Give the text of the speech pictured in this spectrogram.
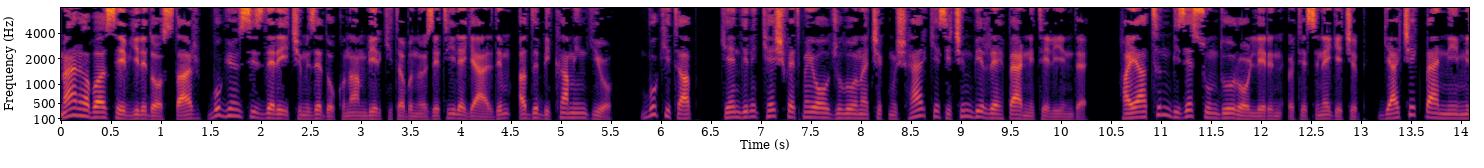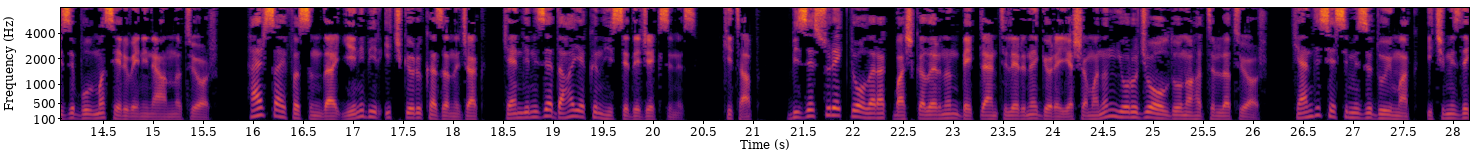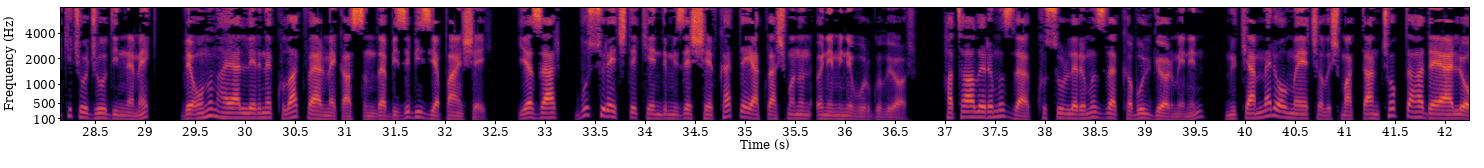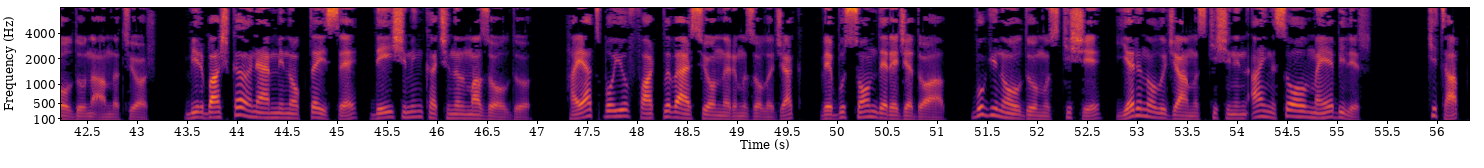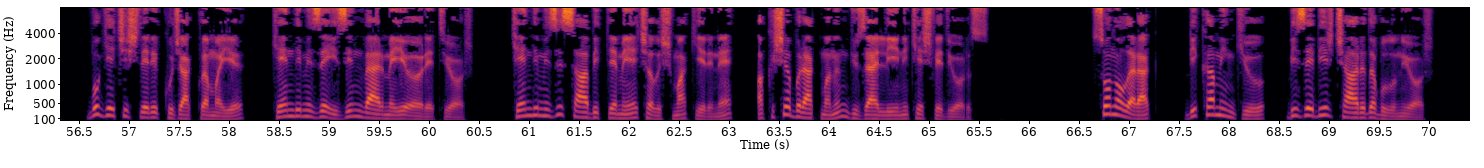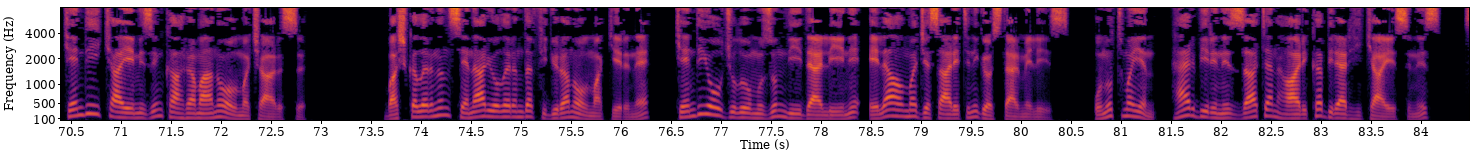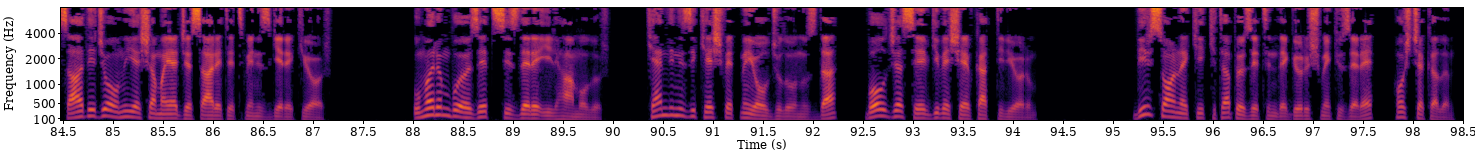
Merhaba sevgili dostlar, bugün sizlere içimize dokunan bir kitabın özetiyle geldim, adı Becoming You. Bu kitap, kendini keşfetme yolculuğuna çıkmış herkes için bir rehber niteliğinde. Hayatın bize sunduğu rollerin ötesine geçip, gerçek benliğimizi bulma serüvenini anlatıyor. Her sayfasında yeni bir içgörü kazanacak, kendinize daha yakın hissedeceksiniz. Kitap, bize sürekli olarak başkalarının beklentilerine göre yaşamanın yorucu olduğunu hatırlatıyor. Kendi sesimizi duymak, içimizdeki çocuğu dinlemek ve onun hayallerine kulak vermek aslında bizi biz yapan şey. Yazar, bu süreçte kendimize şefkatle yaklaşmanın önemini vurguluyor. Hatalarımızla, kusurlarımızla kabul görmenin, mükemmel olmaya çalışmaktan çok daha değerli olduğunu anlatıyor. Bir başka önemli nokta ise, değişimin kaçınılmaz olduğu. Hayat boyu farklı versiyonlarımız olacak ve bu son derece doğal. Bugün olduğumuz kişi, yarın olacağımız kişinin aynısı olmayabilir. Kitap, bu geçişleri kucaklamayı, kendimize izin vermeyi öğretiyor. Kendimizi sabitlemeye çalışmak yerine, akışa bırakmanın güzelliğini keşfediyoruz. Son olarak, Becoming You, bize bir çağrıda bulunuyor. Kendi hikayemizin kahramanı olma çağrısı. Başkalarının senaryolarında figüran olmak yerine, kendi yolculuğumuzun liderliğini ele alma cesaretini göstermeliyiz. Unutmayın, her biriniz zaten harika birer hikayesiniz, sadece onu yaşamaya cesaret etmeniz gerekiyor. Umarım bu özet sizlere ilham olur. Kendinizi keşfetme yolculuğunuzda, bolca sevgi ve şefkat diliyorum. Bir sonraki kitap özetinde görüşmek üzere, hoşçakalın.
